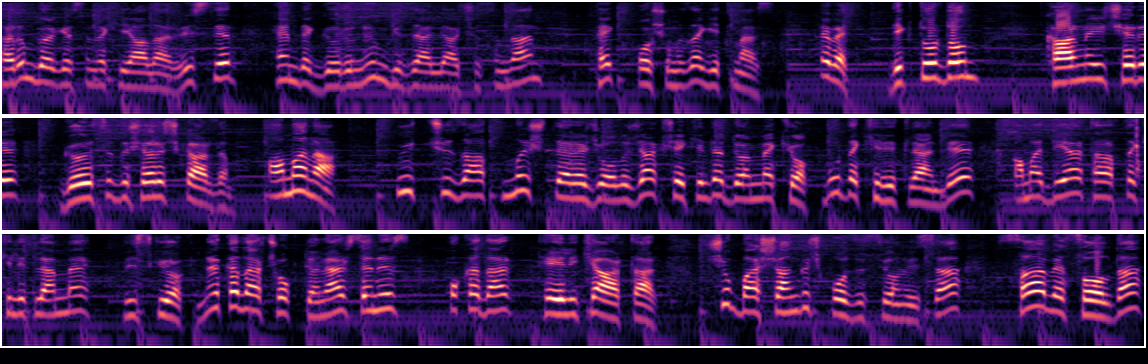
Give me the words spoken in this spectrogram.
karın bölgesindeki yağlar risktir hem de görünüm güzelliği açısından pek hoşumuza gitmez. Evet dik durdum, karnı içeri, göğsü dışarı çıkardım. Aman ha 360 derece olacak şekilde dönmek yok. Burada kilitlendi ama diğer tarafta kilitlenme riski yok. Ne kadar çok dönerseniz o kadar tehlike artar. Şu başlangıç pozisyonu ise sağ ve solda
